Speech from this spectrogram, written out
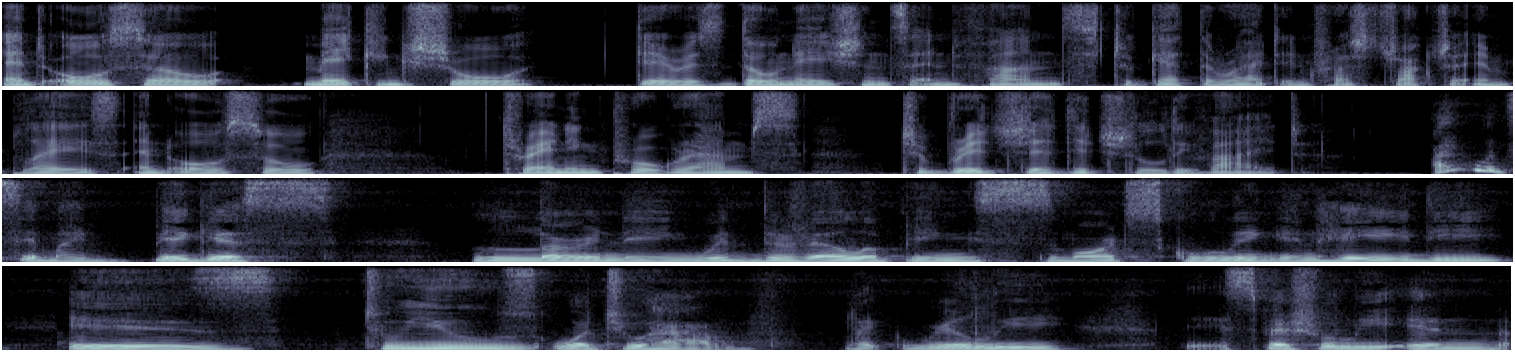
and also making sure there is donations and funds to get the right infrastructure in place and also training programs to bridge the digital divide? I would say my biggest learning with developing smart schooling in Haiti is to use what you have. Like, really, especially in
